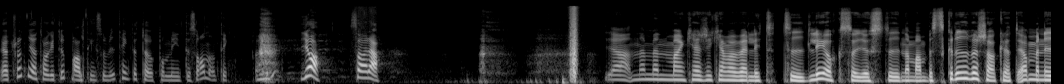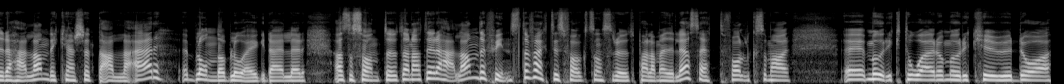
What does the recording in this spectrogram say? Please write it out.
Jag tror att ni har tagit upp allting som vi tänkte ta upp om ni inte sa någonting. ja, Sara. Ja, nej men man kanske kan vara väldigt tydlig också just i när man beskriver saker att ja, men i det här landet kanske inte alla är eh, blonda och blåögda eller alltså sånt utan att i det här landet finns det faktiskt folk som ser ut på alla möjliga sätt. Folk som har eh, mörkt hår och mörk hud och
